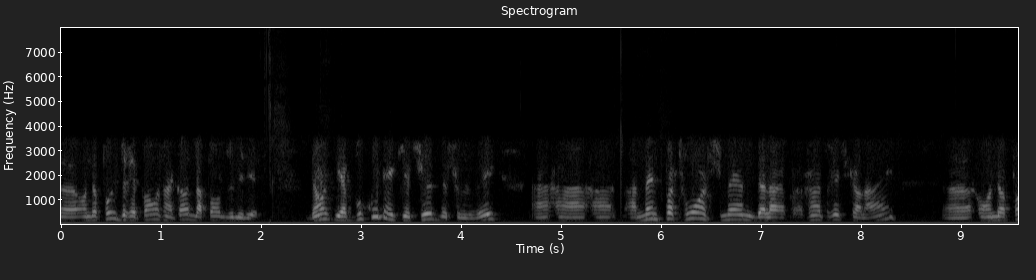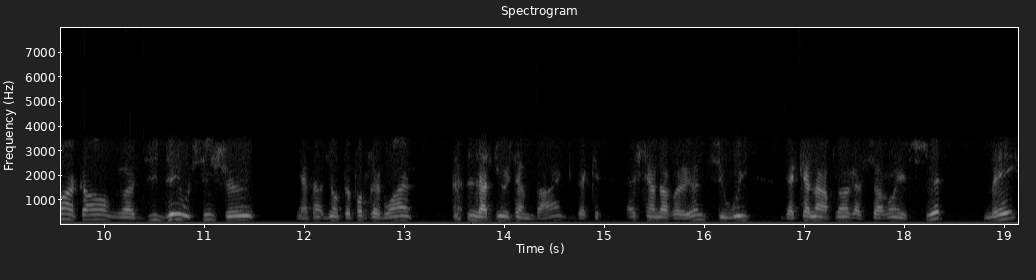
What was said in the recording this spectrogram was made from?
euh, on n'a pas eu de réponse encore de la part du ministre. Donc, il y a beaucoup d'inquiétudes de soulever. À, même pas trois semaines de la rentrée scolaire, euh, on n'a pas encore d'idée aussi sur, bien entendu, on ne peut pas prévoir la deuxième vague. Est-ce qu'il y en aura une? Si oui, de quelle ampleur elle sera, et ainsi de suite. Mais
